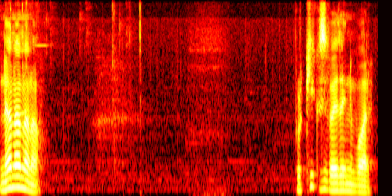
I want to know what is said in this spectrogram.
Não, não, não, não. Por que, que você vai estar indo embora?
